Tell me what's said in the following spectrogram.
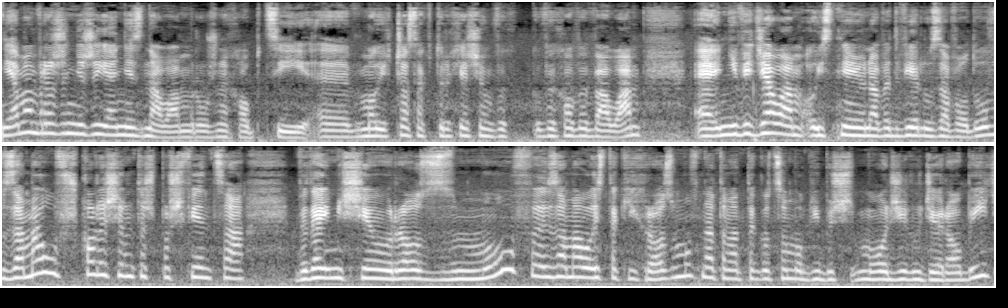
Ja mam wrażenie, że ja nie znałam różnych opcji e, w moich czasach, w których ja się wych- wychowywałam. E, Nie wiedziałam o istnieniu nawet wielu zawodów. Za mało w szkole się też poświęca, wydaje mi się, rozmów. E, Za mało jest takich rozmów na temat tego, co mogliby młodzi ludzie robić,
